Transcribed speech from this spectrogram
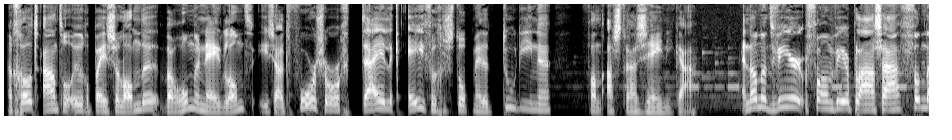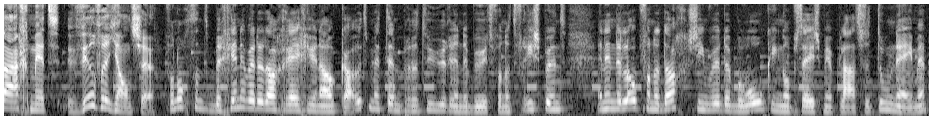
Een groot aantal Europese landen, waaronder Nederland, is uit voorzorg tijdelijk even gestopt met het toedienen van AstraZeneca. En dan het weer van Weerplaza. Vandaag met Wilfred Jansen. Vanochtend beginnen we de dag regionaal koud met temperaturen in de buurt van het vriespunt. En in de loop van de dag zien we de bewolking op steeds meer plaatsen toenemen.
